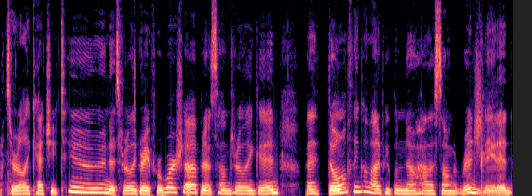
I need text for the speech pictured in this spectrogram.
It's a really catchy tune. It's really great for worship and it sounds really good. But I don't think a lot of people know how the song originated.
